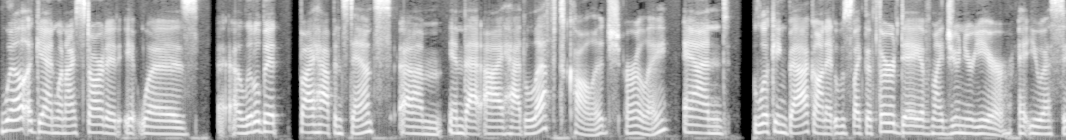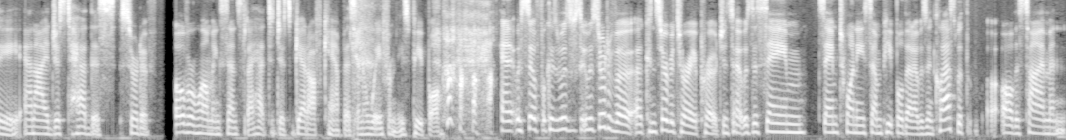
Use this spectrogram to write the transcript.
Well, again, when I started, it was a little bit by happenstance um, in that I had left college early and looking back on it, it was like the third day of my junior year at USC. And I just had this sort of overwhelming sense that I had to just get off campus and away from these people. and it was so because it was it was sort of a, a, conservatory approach, and so it was the same same twenty some people that I was in class with all this time, and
